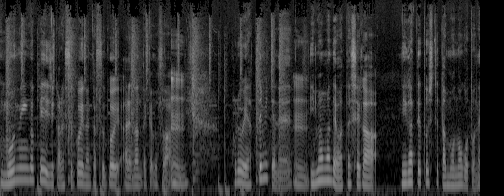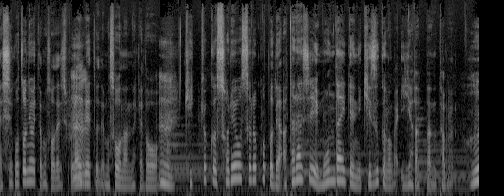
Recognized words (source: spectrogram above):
モーニングページからすごいなんかすごいあれなんだけどさ、うんこれをやってみてね。うん。今まで私が苦手としてた物事ね仕事においてもそうだしプライベートでもそうなんだけど、うん。結局それをすることで新しい問題点に気づくのが嫌だったの多分。できできて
